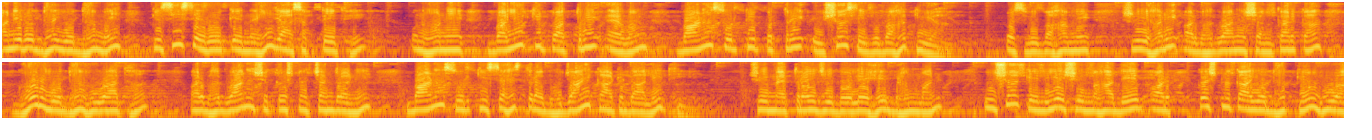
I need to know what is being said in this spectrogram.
अनिरुद्ध युद्ध में किसी से रोके नहीं जा सकते थे। उन्होंने बलि की पौत्री एवं बाणासुर की पुत्री उषा से विवाह किया। उस विवाह में श्री हरि और भगवान शंकर का घोर युद्ध हुआ था और भगवान श्री कृष्ण चंद्र ने बाणासुर की सहस्त्र भुजाएँ काट डाली थी। श्री मैत्रेय जी बोले, हे ब्राह्मण, उषा के लिए श्री महादेव और कृष्ण का युद्ध क्यों हुआ?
